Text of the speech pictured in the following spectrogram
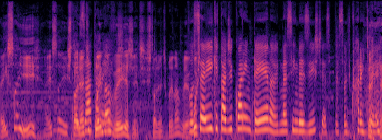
É isso aí, é isso aí. Historiante play na veia, gente. Historiante play na veia. Você aí que tá de quarentena, né? Se ainda existe essa pessoa de quarentena.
